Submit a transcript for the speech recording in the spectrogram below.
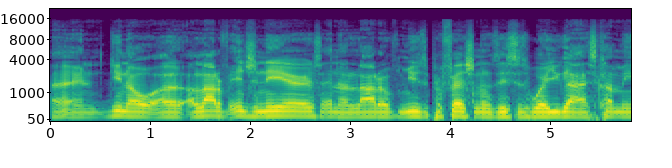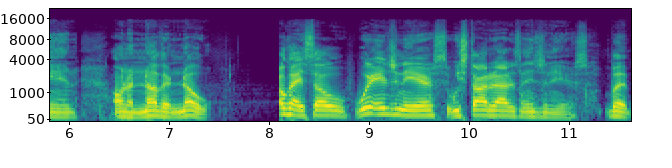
and you know, a, a lot of engineers and a lot of music professionals, this is where you guys come in on another note. Okay, so we're engineers. We started out as engineers, but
